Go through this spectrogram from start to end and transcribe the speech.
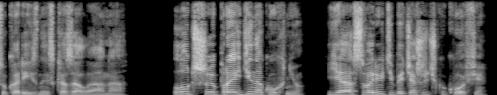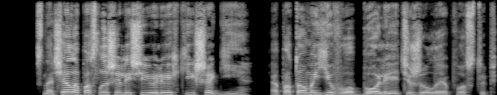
сукоризной сказала она. «Лучше пройди на кухню. Я сварю тебе чашечку кофе». Сначала послышались ее легкие шаги, а потом и его более тяжелая поступь.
